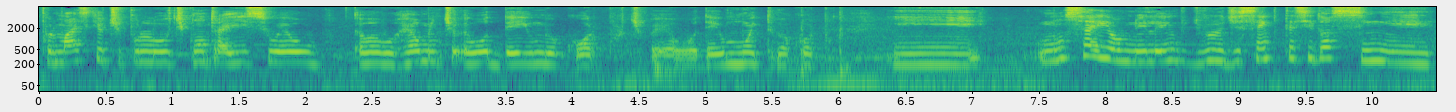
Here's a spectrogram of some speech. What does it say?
por mais que eu, tipo, lute contra isso, eu, eu realmente eu odeio o meu corpo. Tipo, eu odeio muito meu corpo. E não sei, eu me lembro de, de, sempre ter sido assim. E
